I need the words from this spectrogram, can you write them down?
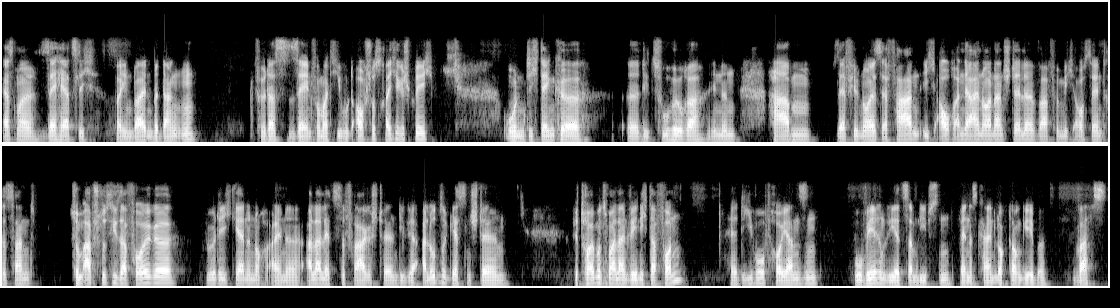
erstmal sehr herzlich bei Ihnen beiden bedanken für das sehr informative und aufschlussreiche Gespräch. Und ich denke, äh, die ZuhörerInnen haben sehr viel Neues erfahren. Ich auch an der einen oder anderen Stelle, war für mich auch sehr interessant. Zum Abschluss dieser Folge würde ich gerne noch eine allerletzte Frage stellen, die wir all unsere Gästen stellen. Wir träumen uns mal ein wenig davon. Herr Divo, Frau Jansen, wo wären Sie jetzt am liebsten, wenn es keinen Lockdown gäbe? Was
